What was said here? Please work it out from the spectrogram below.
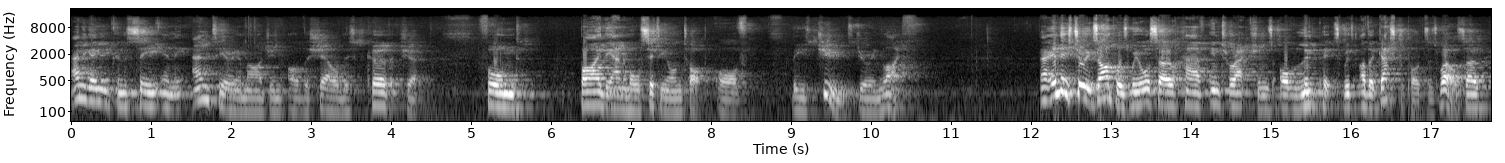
And again, you can see in the anterior margin of the shell this curvature formed by the animal sitting on top of these tubes during life. Now, in these two examples, we also have interactions of limpets with other gastropods as well. So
